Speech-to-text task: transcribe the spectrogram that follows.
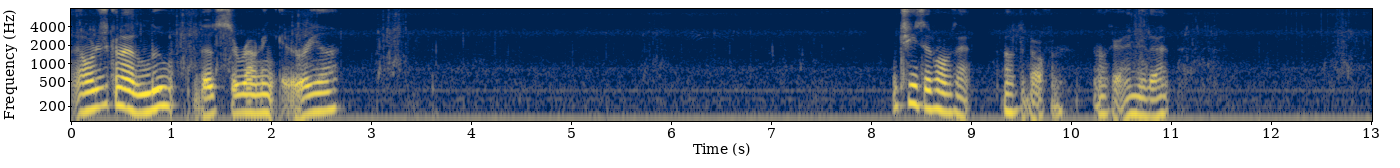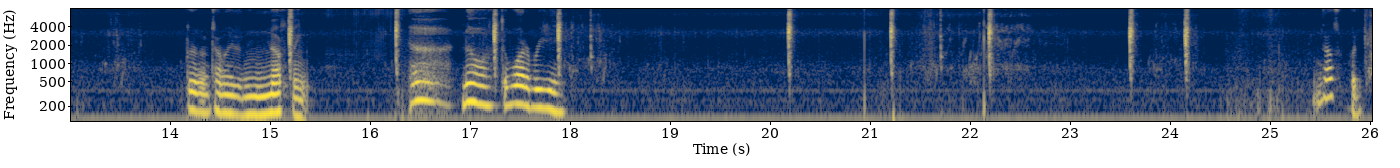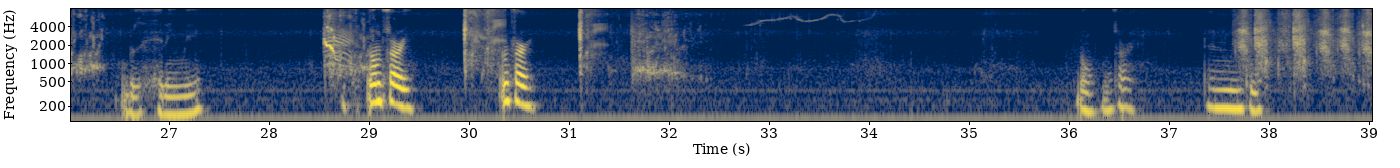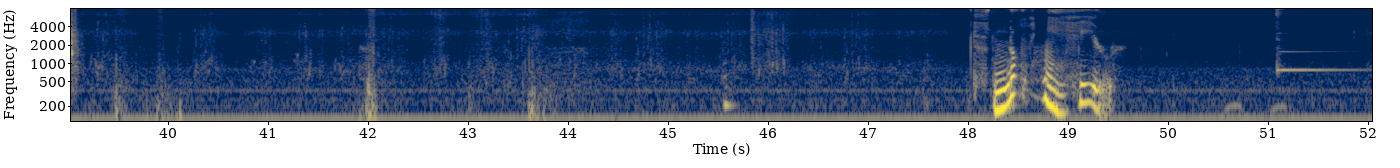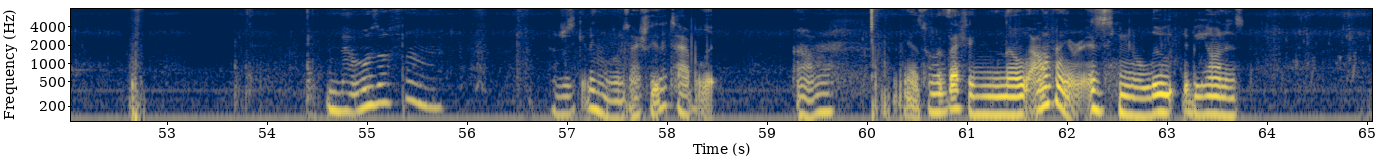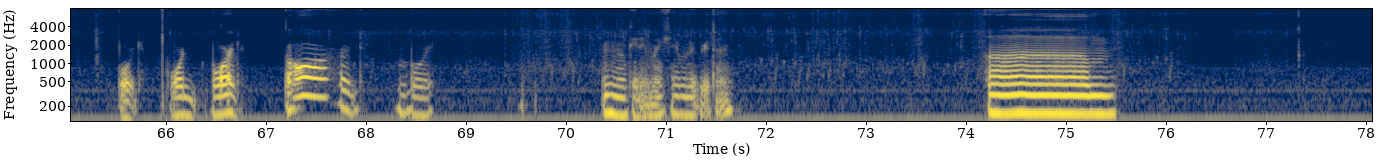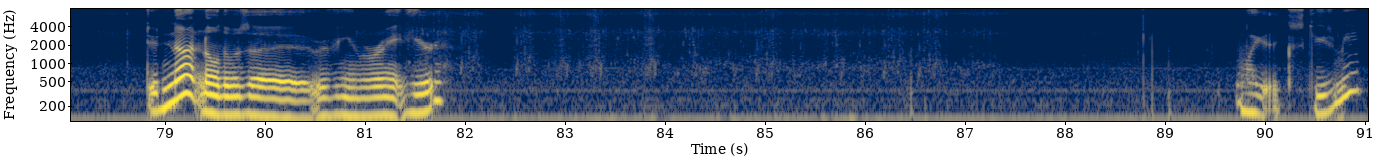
And we're just gonna loot the surrounding area. Jesus, what was that? Not the dolphin. Okay, I knew that. Please don't tell me there's nothing. no, the water breathing. That's what was hitting me. Oh, I'm sorry. I'm sorry. No, I'm sorry. Didn't mean to. There's nothing here. That was a phone. I'm just kidding. It was actually the tablet. Um, yeah, so there's actually no. I don't think there is any loot, to be honest. Bored. Bored. Bored. Bored. I'm bored. I'm not kidding. I'm actually having a great time. Um. Did not know there was a ravine right here. Like, excuse me?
